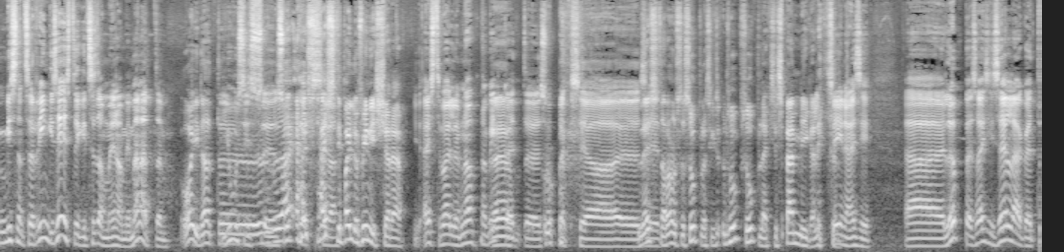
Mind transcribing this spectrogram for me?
Mis nad seal ringi sees tegid, seda ma enam ei mäleta. oi, nad Ju siis, äh, hästi, hästi palju finišere. hästi palju, noh, nagu ikka, Äh, et äh, supleks ja äh, Lesnar alustas supleksi, supleksi spämmiga lihtsalt. teine asi. lõppes asi sellega, et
